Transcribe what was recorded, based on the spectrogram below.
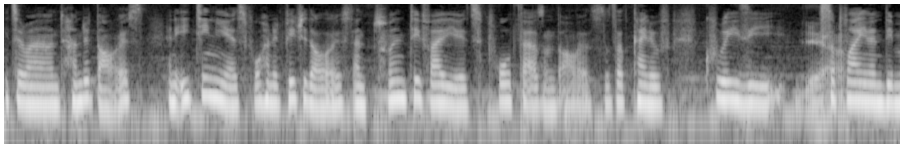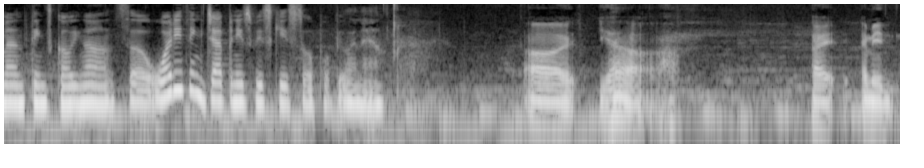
it's around $100, and 18 years, $450, and 25 years, $4,000. So that's kind of crazy Yeah. supply and demand things going on. So why do you think Japanese whiskey is so popular now? Uh, yeah. I I mean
